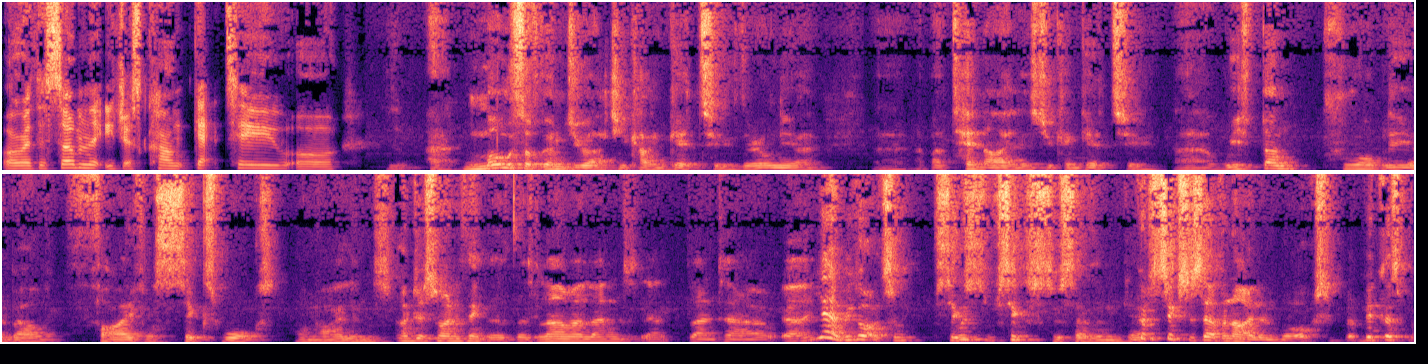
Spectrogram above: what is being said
or are there some that you just can't get to, or uh, most of them you actually can't get to. There are only uh, uh, about 10 islands you can get to. Uh, we've done probably about five or six walks on islands. I'm just trying to think. There's, there's Lama, Land, Lantau. Uh, yeah, we got some six, six to seven. Yeah. got six or seven island walks, but because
